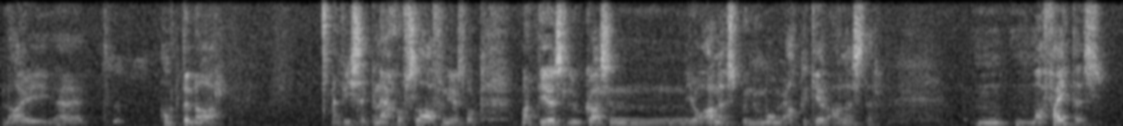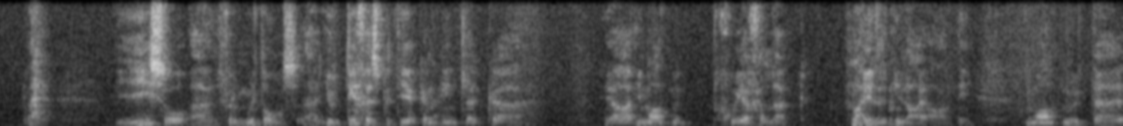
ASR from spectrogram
daai uh amptenaar. Wie se knegg of slaaf genees word. Matteus Lukas en Johannes benoem hom elke keer anderster. Maar feit is hierso uh, vermoed ons uh, Eutychus beteken eintlik uh ja iemand met goeie geluk. Maar dit is nie daai aard nie. Iemand moet uh,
